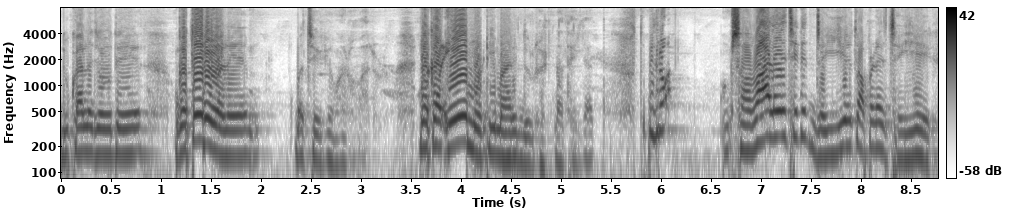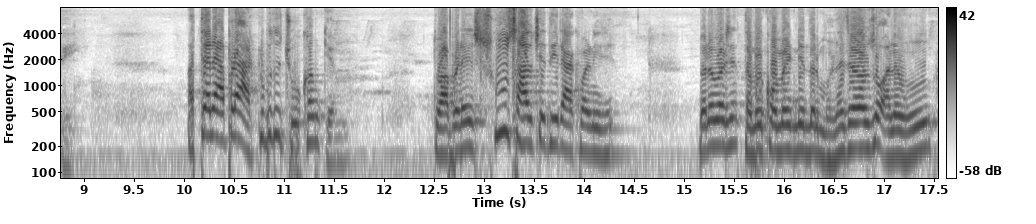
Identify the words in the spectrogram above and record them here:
દુકાને જવું તે ગતો રહ્યો અને બચી ગયો મારો વાલો નકર એ મોટી મારી દુર્ઘટના થઈ જાત. તો મિત્રો, સવાલ એ છે કે જઈએ તો આપણે જઈએ કંઈ? અત્યારે આપણે આટલું બધું જોખમ કેમ? તો આપણે શું સાવચેતી રાખવાની છે? બરાબર છે? તમે કોમેન્ટની અંદર મને જણાવજો અને હું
